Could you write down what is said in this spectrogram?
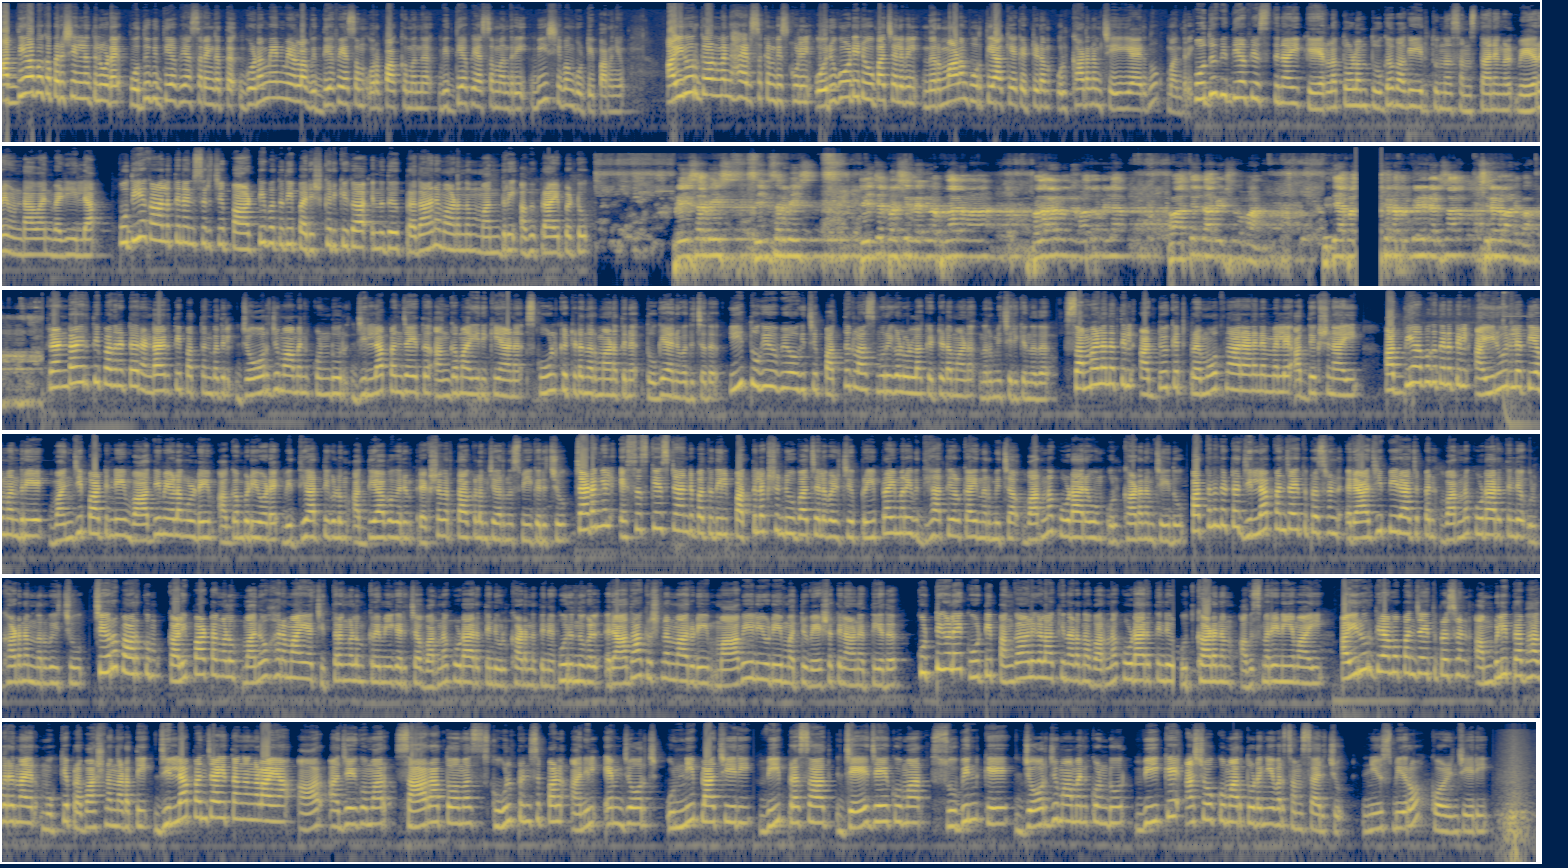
അധ്യാപക പരിശീലനത്തിലൂടെ പൊതുവിദ്യാഭ്യാസ രംഗത്ത് ഗുണമേന്മയുള്ള വിദ്യാഭ്യാസം ഉറപ്പാക്കുമെന്ന് വിദ്യാഭ്യാസ മന്ത്രി വി ശിവൻകുട്ടി പറഞ്ഞു. അയിരൂർ ഗവൺമെന്റ് ഹയർ സെക്കൻഡറി സ്കൂളിൽ ഒരു കോടി രൂപ ചെലവിൽ നിർമ്മാണം പൂർത്തിയാക്കിയ കെട്ടിടം ഉദ്ഘാടനം ചെയ്യുകയായിരുന്നു മന്ത്രി. പൊതുവിദ്യാഭ്യാസത്തിനായി കേരളത്തോളം തുക വകയിരുത്തുന്ന സംസ്ഥാനങ്ങൾ വേറെ ഉണ്ടാവാൻ വഴിയില്ല. പുതിയ കാലത്തിനനുസരിച്ച് പാഠ്യപദ്ധതി പരിഷ്കരിക്കുക എന്നത് പ്രധാനമാണെന്നും മന്ത്രി അഭിപ്രായപ്പെട്ടു. Pre service in service teacher പരിശീലനം എന്നിവ പ്രധാനമാണ്. പ്രധാനമെന്ന് മാത്രമല്ല അവ അത്യന്താപേക്ഷിതമാണ് വിദ്യാഭ്യാസ രണ്ടായിരത്തി പതിനെട്ട് രണ്ടായിരത്തി പത്തൊൻപതിൽ ജോർജ് മാമൻ കൊണ്ടൂർ ജില്ലാ പഞ്ചായത്ത് അംഗമായിരിക്കെയാണ് സ്കൂൾ കെട്ടിട നിർമ്മാണത്തിന് തുക അനുവദിച്ചത്. ഈ തുക ഉപയോഗിച്ച് പത്ത് ക്ലാസ് മുറികളുള്ള കെട്ടിടമാണ് നിർമ്മിച്ചിരിക്കുന്നത്. സമ്മേളനത്തിൽ അഡ്വക്കേറ്റ് പ്രമോദ് നാരായണൻ എ അധ്യക്ഷനായി അധ്യാപക ദിനത്തിൽ ഐരൂരിലെത്തിയ മന്ത്രിയെ വഞ്ചിപ്പാട്ടിന്റെയും വാദ്യമേളങ്ങളുടെയും അകമ്പടിയോടെ വിദ്യാർത്ഥികളും അധ്യാപകരും രക്ഷകർത്താക്കളും ചേർന്ന് സ്വീകരിച്ചു. ചടങ്ങിൽ എസ് എസ് കെ സ്റ്റാൻഡ് പദ്ധതിയിൽ പത്ത് ലക്ഷം രൂപ ചെലവഴിച്ച് പ്രീ പ്രൈമറി വിദ്യാർത്ഥികൾക്കായി നിർമ്മിച്ച വർണകൂടാരവും ഉദ്ഘാടനം ചെയ്തു. പത്തനംതിട്ട ജില്ലാ പഞ്ചായത്ത് പ്രസിഡന്റ് രാജി പി രാജപ്പൻ വർണകൂടാരത്തിന്റെ ഉദ്ഘാടനം നിർവഹിച്ചു. ചെറുപാർക്കും കളിപ്പാട്ടങ്ങളും മനോഹരമായ ചിത്രങ്ങളും ക്രമീകരിച്ച വർണകൂടാരത്തിന്റെ ഉദ്ഘാടനത്തിന് കുരുന്നുകൾ രാധാകൃഷ്ണന്മാരുടെയും മാവേലിയുടെയും മറ്റു വേഷത്തിലാണ് എത്തിയത്. കുട്ടികളെ കൂട്ടി പങ്കാളികളാക്കി നടന്ന വർണകൂടാരത്തിന്റെ ഉദ്ഘാടനം അവിസ്മരണീയമായി. ഐരൂർ ഗ്രാമപഞ്ചായത്ത് പ്രസിഡന്റ് അമ്പിളി പ്രഭാകരൻ നായർ മുഖ്യപ്രഭാഷണം നടത്തി. ജില്ലാ പഞ്ചായത്ത് അംഗങ്ങളായ R Ajaykumar Sara Thomas school principal Anil M George Unni Placheri V Prasad J Jayakumar Subin K George Mammen Kondoor V K Ashok Kumar തുടങ്ങിയവർ സംസാരിച്ചു. News bureau Kozhencherry.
